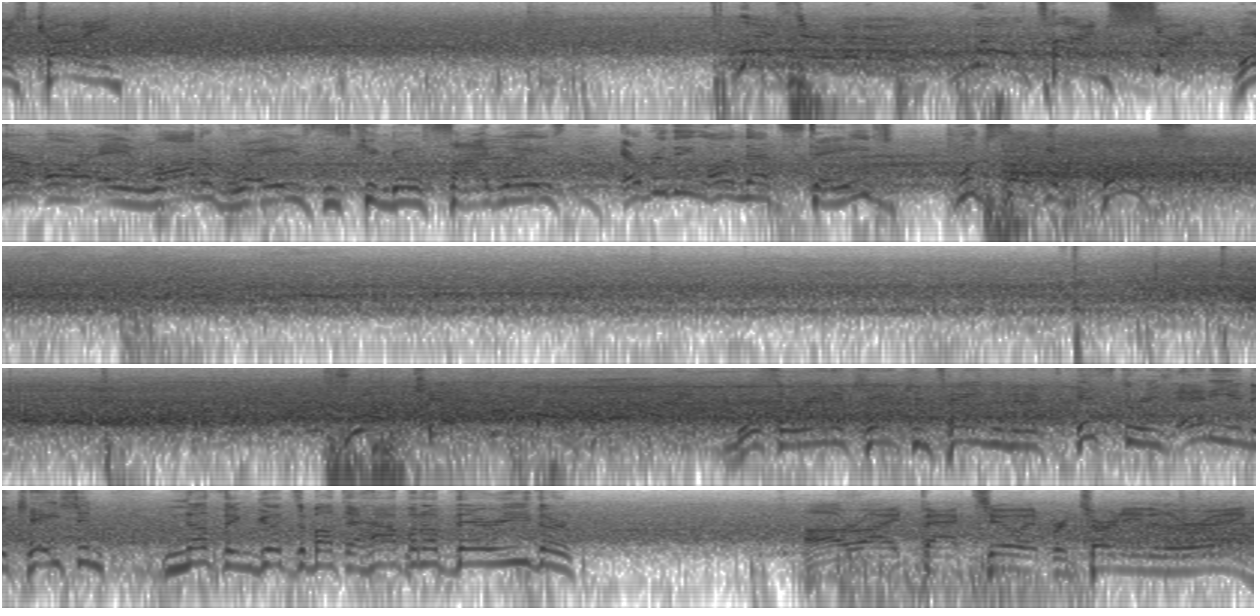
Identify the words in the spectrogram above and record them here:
Was coming. Lesnar with a well-timed shot. There are a lot of ways this can go sideways. Everything on that stage looks like it hurts. Drop from behind. This arena can't contain them, and if history's any indication, nothing good's about to happen up there either. All right, back to it, returning to the ring.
